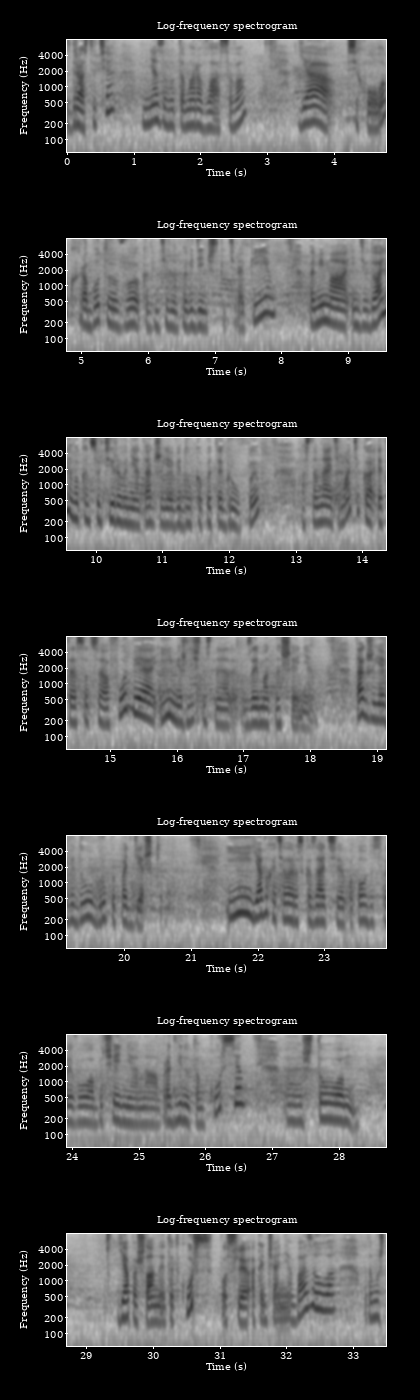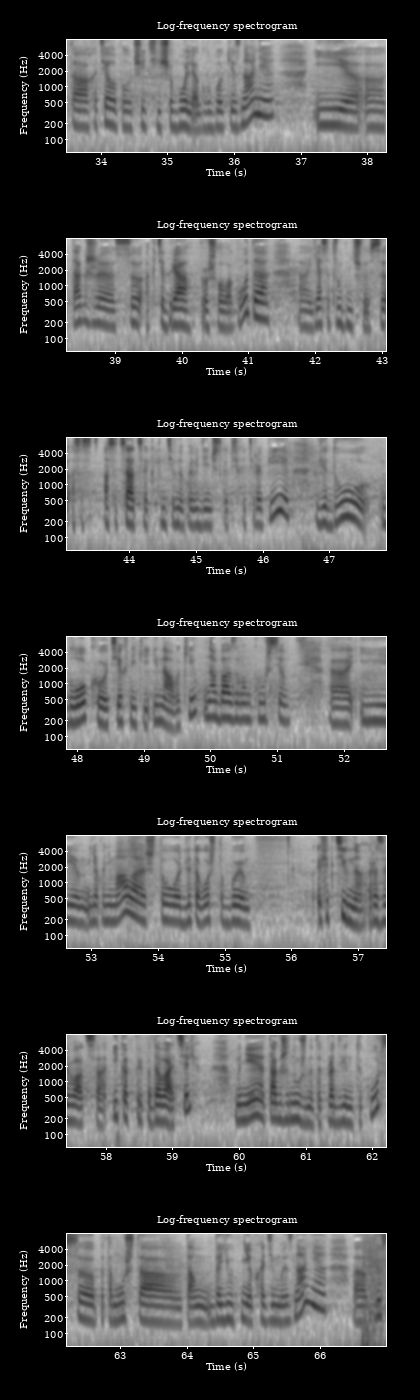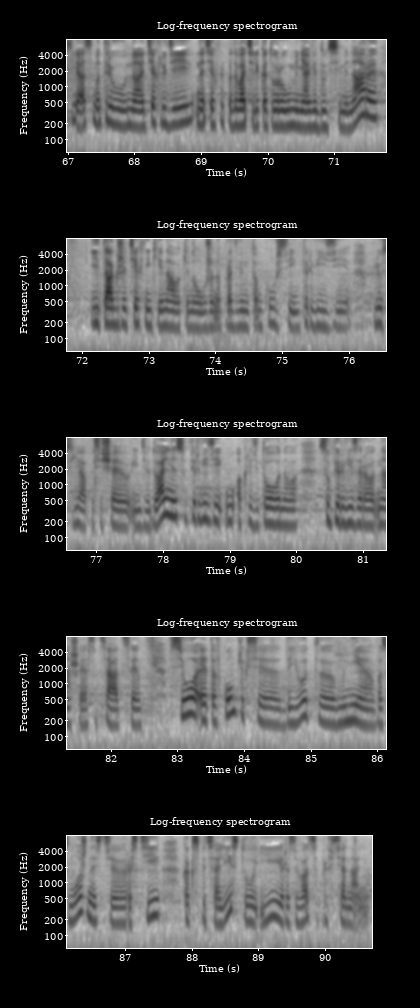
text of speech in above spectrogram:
Здравствуйте, меня зовут Тамара Власова. Я психолог, работаю в когнитивно-поведенческой терапии. Помимо индивидуального консультирования, также я веду КПТ-группы. Основная тематика – это социофобия и межличностные взаимоотношения. Также я веду группы поддержки. И я бы хотела рассказать по поводу своего обучения на продвинутом курсе, э, что я пошла на этот курс после окончания базового, потому что хотела получить еще более глубокие знания. И э, также с октября прошлого года э, я сотрудничаю с асо- Ассоциацией когнитивно-поведенческой психотерапии, веду блок техники и навыки на базовом курсе. Э, и я понимала, что для того, чтобы эффективно развиваться и как преподаватель, мне также нужен этот продвинутый курс, э, потому что там дают необходимые знания. Э, плюс я смотрю на тех людей, на тех преподавателей, которые у меня ведут семинары, и также техники и навыки, но уже на продвинутом курсе интервизии. Плюс я посещаю индивидуальные супервизии у аккредитованного супервизора нашей ассоциации. Все это в комплексе дает э, мне возможность э, расти как специалисту и развиваться профессионально.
